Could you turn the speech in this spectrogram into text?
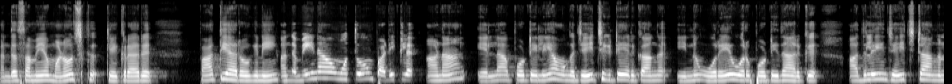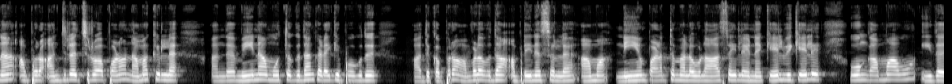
அந்த சமயம் மனோஜ் கேட்குறாரு பாத்தியா ரோகிணி? அந்த மீனாவும் முத்துவும் படிக்கல. ஆனா எல்லா போட்டியிலையும் அவங்க ஜெயிச்சுக்கிட்டே இருக்காங்க. இன்னும் ஒரே ஒரு போட்டி தான் இருக்கு. அதுலேயும் ஜெயிச்சிட்டாங்கன்னா அப்புறம் அஞ்சு லட்ச ரூபா பணம் நமக்கு இல்லை. அந்த மீனா முத்துக்கு தான் கிடைக்க போகுது. அதுக்கப்புறம் அவ்வளவுதான் அப்படின்னு சொல்ல. ஆமாம் நீயும் பணத்து மேலே உள்ள ஆசையில் என்ன கேள்வி கேளு. உங்கள் அம்மாவும் இதை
